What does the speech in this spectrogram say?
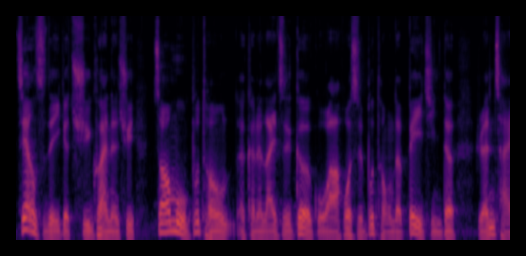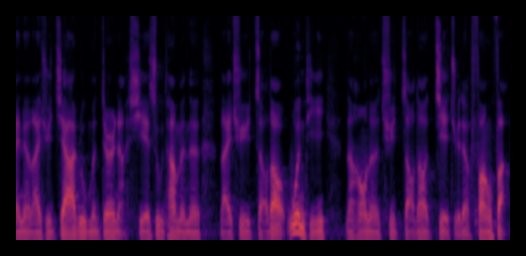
这样子的一个区块呢，去招募不同呃，可能来自各国啊，或是不同的背景的人才呢，来去加入 Moderna，协助他们呢，来去找到问题，然后呢，去找到解决的方法。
